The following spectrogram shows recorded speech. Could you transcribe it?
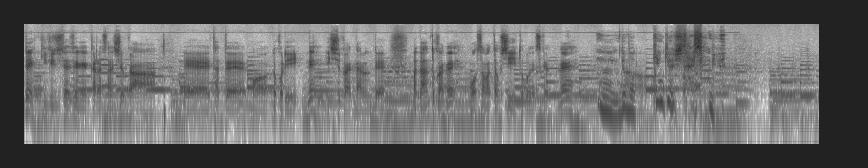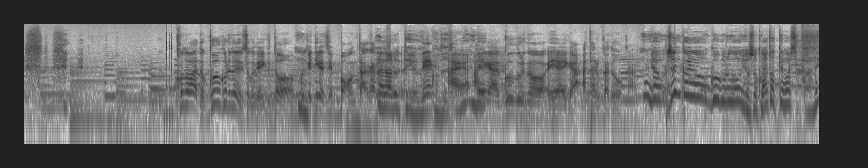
ね緊急事態宣言から3週間、えー、経ってもう残りね1週間になるんでまあなんとかね収まってほしいところですけどね。うんでも緊急事態宣言。この後グーグルの予測でいくと、もう一回2月でボンと上がる、上がるっていうことですね、はい、あれがグーグルの AI が当たるかどうか。いや前回はグーグルの予測当たってましたからね。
